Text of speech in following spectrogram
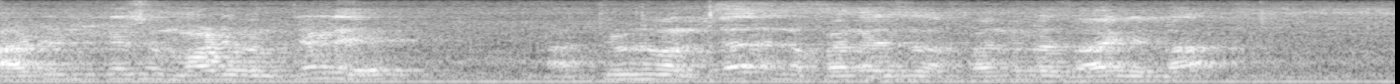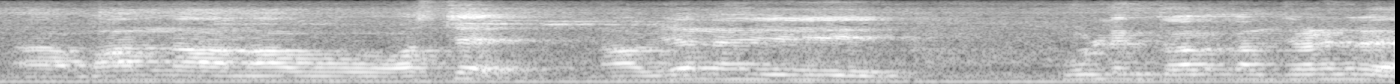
ಐಡೆಂಟಿಫಿಕೇಶನ್ ಮಾಡಿವಿ ಅಂತೇಳಿ ತಿಳಿದುವಂತೆ ಇನ್ನು ಫೈನಲೈಸ್ ಫೈನಲೈಸ್ ಆಗಿಲ್ಲ ಮಾನ್ನ ನಾವು ಅಷ್ಟೇ ನಾವೇನು ಈ ಕೂಡ್ಲಿಕ್ಕೆ ತಾಲೂಕು ಅಂತ ಹೇಳಿದರೆ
